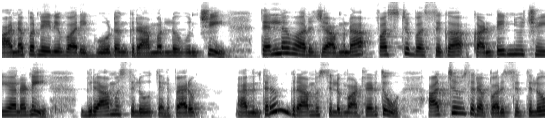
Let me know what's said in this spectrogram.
అనపనేని వారి గూడెం గ్రామంలో ఉంచి తెల్లవారుజామున ఫస్ట్ బస్సుగా కంటిన్యూ చేయాలని గ్రామస్తులు తెలిపారు. అనంతరం గ్రామస్తులు మాట్లాడుతూ అత్యవసర పరిస్థితుల్లో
